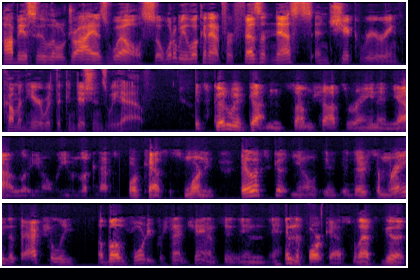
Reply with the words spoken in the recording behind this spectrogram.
obviously a little dry as well. So, what are we looking at for pheasant nests and chick rearing coming here with the conditions we have? It's good we've gotten some shots of rain, and yeah, you know, even looking at the forecast this morning, it looks good. You know, there's some rain that's actually above 40% chance in in the forecast, so that's good.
